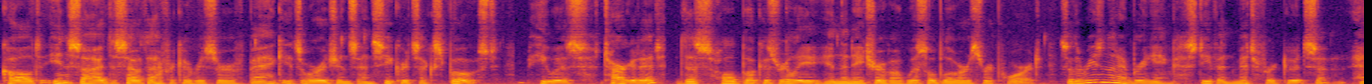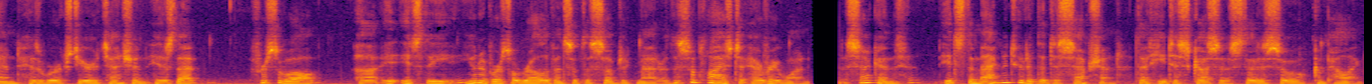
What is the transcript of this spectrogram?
called Inside the South Africa Reserve Bank Its Origins and Secrets Exposed. He was targeted. This whole book is really in the nature of a whistleblower's report. So, the reason that I'm bringing Stephen Mitford Goodson and his works to your attention is that, first of all, uh, it's the universal relevance of the subject matter. This applies to everyone. Second, it's the magnitude of the deception that he discusses that is so compelling.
